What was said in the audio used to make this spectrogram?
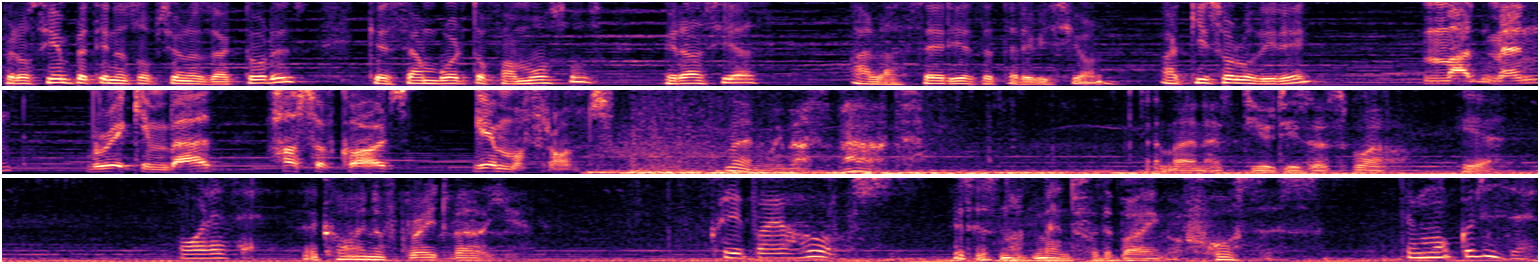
pero siempre tienes opciones de actores que se han vuelto famosos gracias a las series de televisión. Aquí solo diré Mad Men, Breaking Bad, House of Cards, Game of Thrones. Then we must part. A man has duties as well. Here. What is it? A coin of great value. Could it buy a horse? It is not meant for the buying of horses. Then what good is it?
